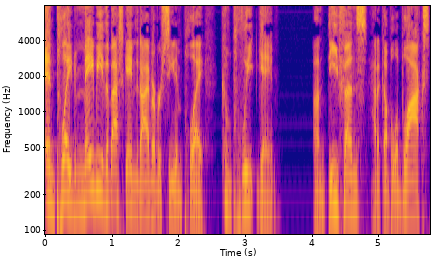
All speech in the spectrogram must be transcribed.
and played maybe the best game that I've ever seen him play. Complete game on defense, had a couple of blocks,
